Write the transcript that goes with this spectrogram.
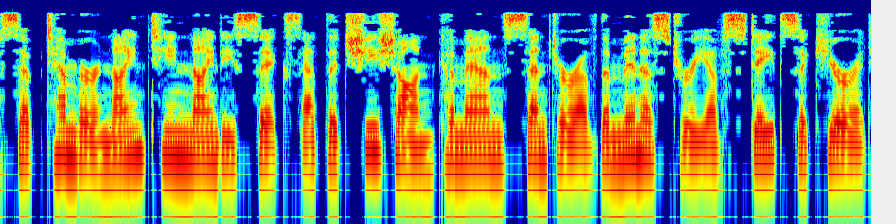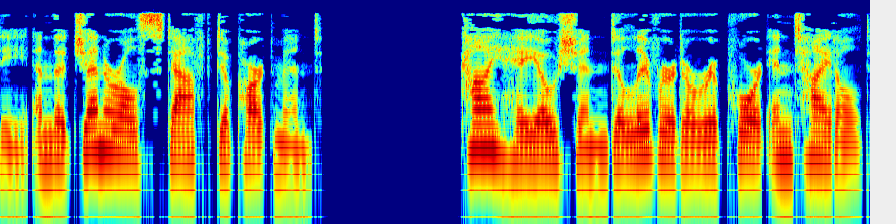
September 1996 at the Xishan Command Center of the Ministry of State Security and the General Staff Department. Cai Haotian delivered a report entitled,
